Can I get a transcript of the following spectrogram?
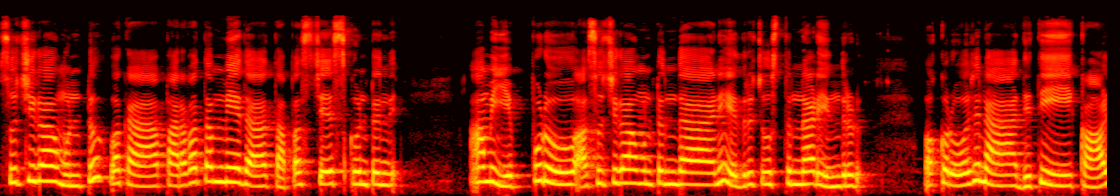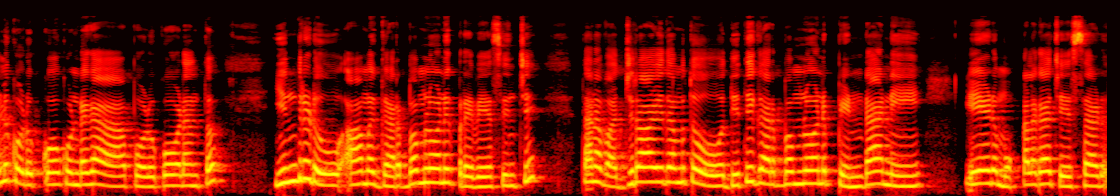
శుచిగా ఉంటూ ఒక పర్వతం మీద తపస్సు చేసుకుంటుంది. ఆమె ఎప్పుడు అశుచిగా ఉంటుందా అని ఎదురు చూస్తున్నాడు ఇంద్రుడు. ఒక రోజున దితి కాళ్ళు కొడుక్కోకుండా పడుకోవడంతో ఇంద్రుడు ఆమె గర్భంలోనికి ప్రవేశించి తన వజ్రాయుధంతో దితి గర్భంలోని పిండాన్ని ఏడు ముక్కలుగా చేశాడు.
